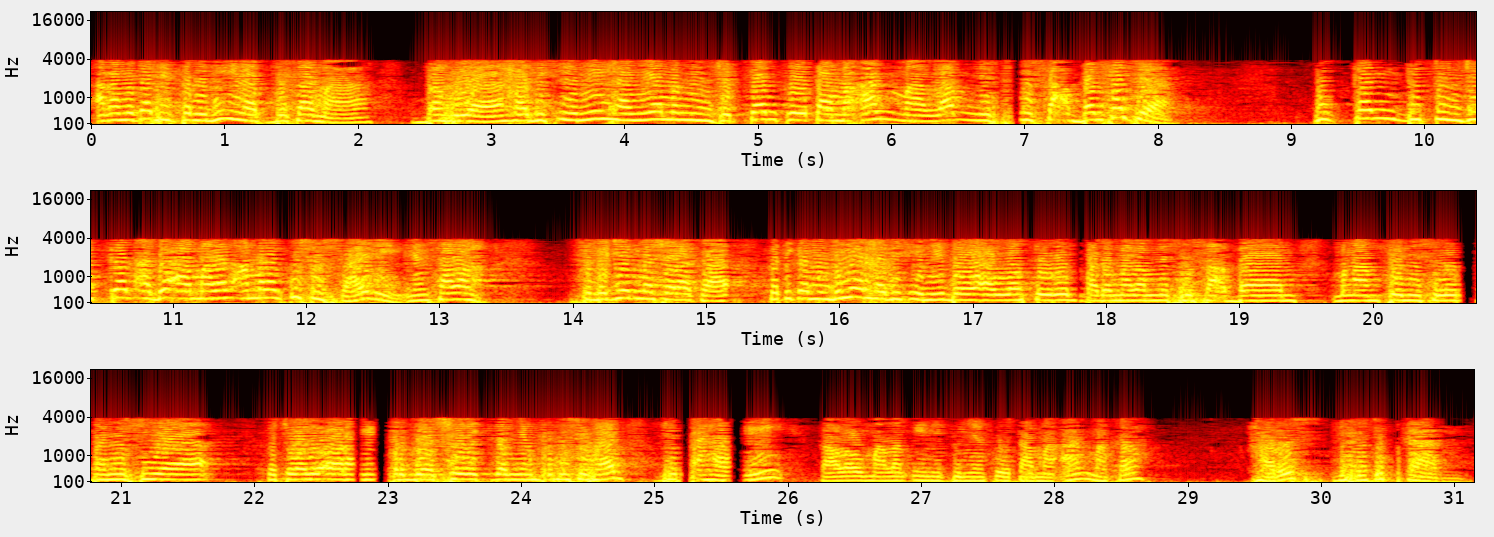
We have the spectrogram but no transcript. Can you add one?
Akan tetapi perlu diingat bersama bahwa hadis ini hanya menunjukkan keutamaan malam nisfu Sa'ban saja. Bukan ditunjukkan ada amalan-amalan khusus. Nah ini yang salah Sebagian masyarakat ketika mendengar hadis ini bahwa Allah turun pada malam nisfu Sa'ban mengampuni seluruh manusia kecuali orang yang berbuat syirik dan yang bermusuhan dipahami kalau malam ini punya keutamaan maka harus dihidupkan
